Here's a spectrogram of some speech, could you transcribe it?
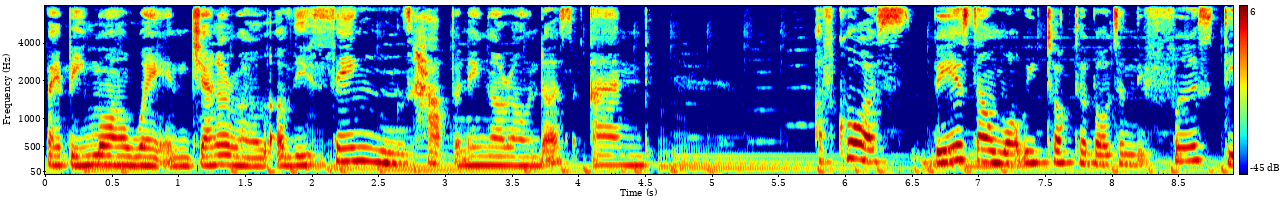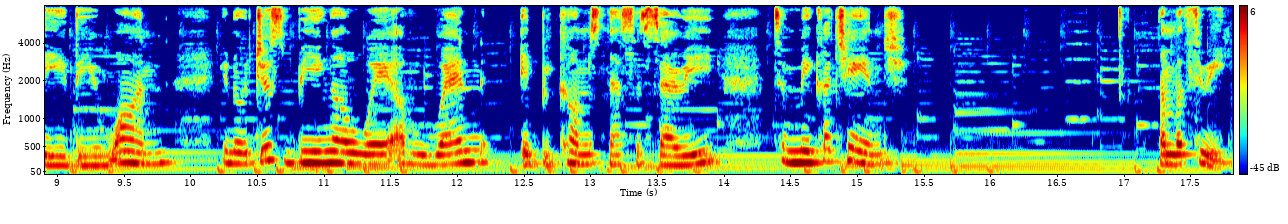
by being more aware in general of the things happening around us and of course, based on what we talked about in the first day, day one, you know, just being aware of when it becomes necessary to make a change. Number three,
